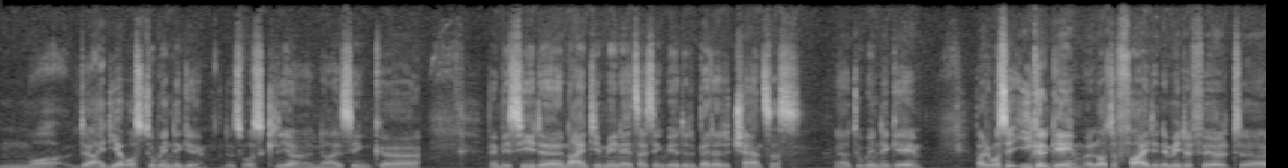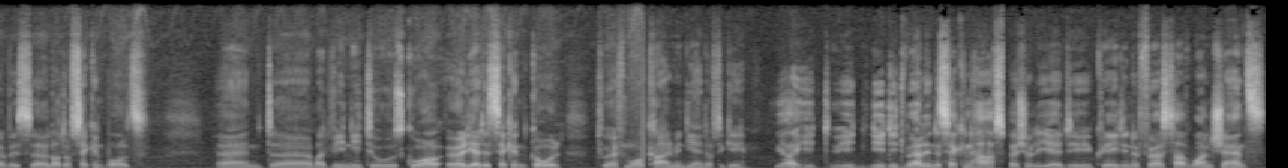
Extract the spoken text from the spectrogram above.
The idea was to win the game. This was clear, and I think uh, when we see the 90 minutes, I think we had the better the chances to win the game. But it was an eagle game, a lot of fight in the midfield uh, with a lot of second balls, and uh, but we need to score earlier the second goal to have more calm in the end of the game. Yeah, he, he, he did well in the second half, especially. He created in the first half one chance.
